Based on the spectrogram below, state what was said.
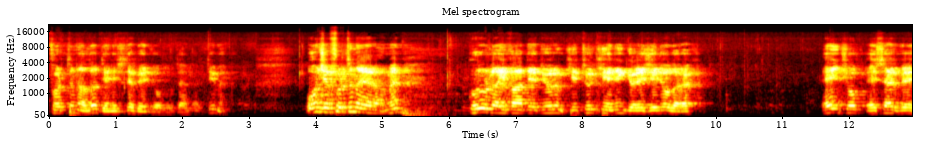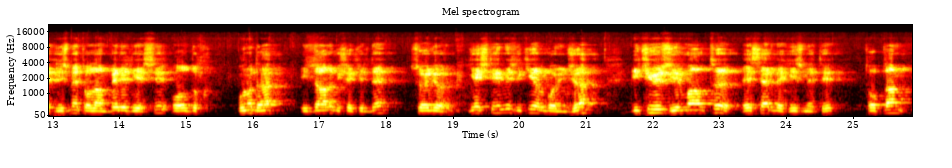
fırtınalı denizde belli olur derler değil mi? Onca fırtınaya rağmen gururla ifade ediyorum ki Türkiye'nin göreceli olarak en çok eser ve hizmet olan belediyesi olduk. Bunu da iddialı bir şekilde söylüyorum. Geçtiğimiz iki yıl boyunca 226 eser ve hizmeti toplam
